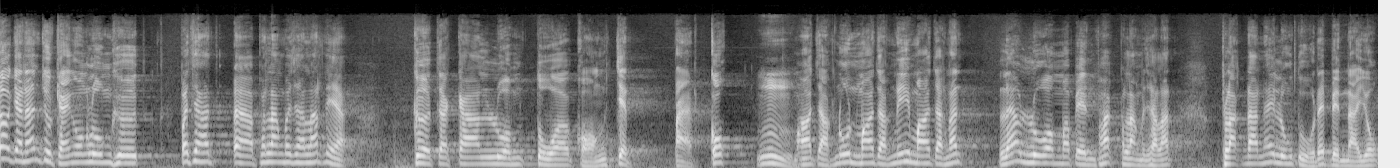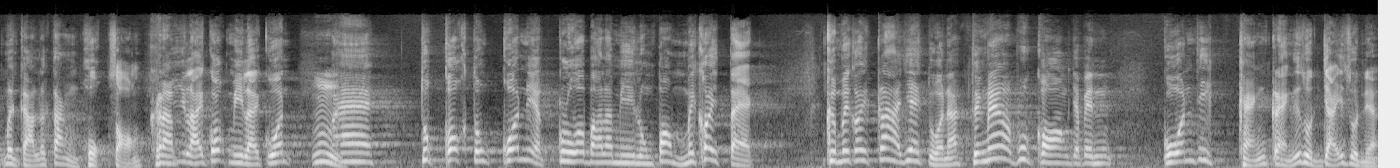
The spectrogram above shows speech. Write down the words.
นอกจากนั้นจุดแข็งของลุงคือประชาเอ่อพลังประชารัฐเนี่ย เกิดจากการรวมตัวของเจ็ดแปดก๊กมาจากนู่นมาจากนี้มาจากนั้น แล้วรวมมาเป็นพรรคพลังประชารัฐ ผลักดันให้ลุงตู่ได้เป็นนายกเมื่อการเลือกตั้ง 62 ครับ มีหลายก๊กมีหลายกวนแต่ทุกก๊กทุกกวนเนี่ยกลัวบารมีลุงป้อมไม่ค่อยแตก คือไม่ค่อยกล้าแยกตัวนะ ถึงแม้ว่าผู้กองจะเป็นกวนที่แข็งแกร่งที่สุดใหญ่ที่สุดเนี่ย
